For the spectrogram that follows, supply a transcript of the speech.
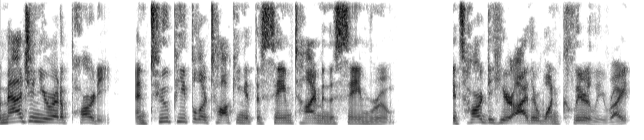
Imagine you're at a party and two people are talking at the same time in the same room. It's hard to hear either one clearly, right?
